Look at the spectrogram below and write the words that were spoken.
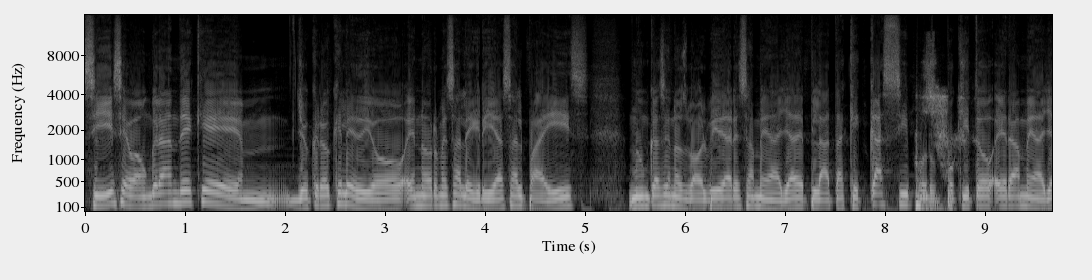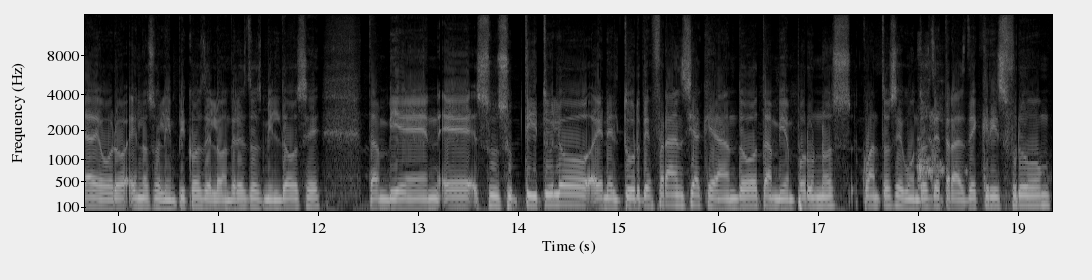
Sí, se va un grande que mm, yo creo que le dio enormes alegrías al país. Nunca se nos va a olvidar esa medalla de plata que casi por un poquito era medalla de oro en los Olímpicos de Londres 2012. También eh, su subtítulo en el Tour de Francia, quedando también por unos cuantos segundos detrás de Chris Froome,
